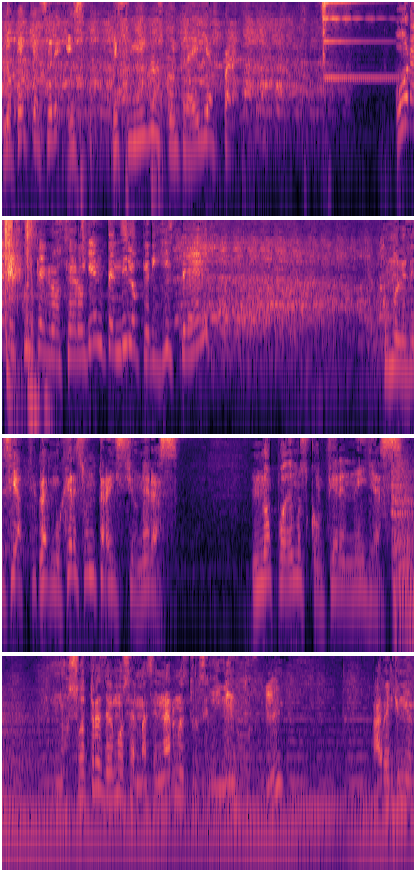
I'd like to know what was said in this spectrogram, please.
Lo que hay que hacer es, es unirnos contra ellas para... ¡Órale, escuinte grosero! Ya entendí lo que dijiste, ¿eh? Como les decía, las mujeres son traicioneras. No podemos confiar en ellas. Nosotros debemos almacenar nuestros alimentos. A ver, Junior,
